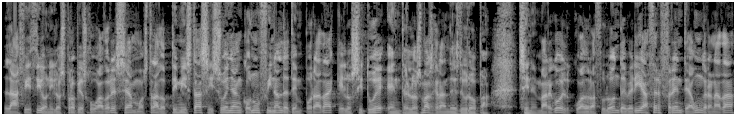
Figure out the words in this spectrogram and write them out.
La afición y los propios jugadores se han mostrado optimistas y sueñan con un final de temporada que los sitúe entre los más grandes de Europa. Sin embargo, el cuadro azulón debería hacer frente a un Granada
